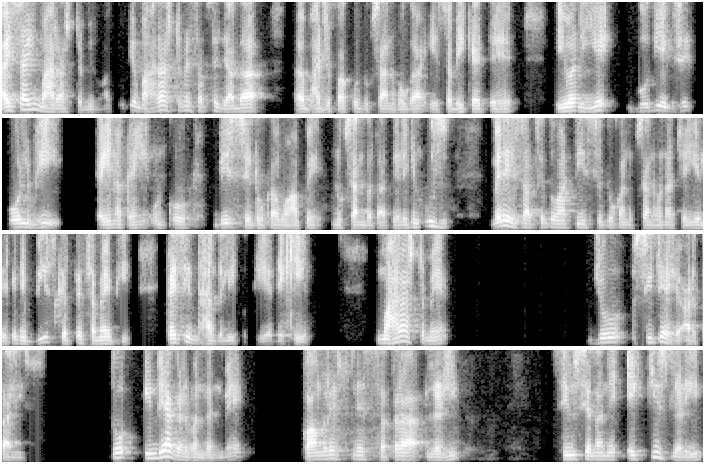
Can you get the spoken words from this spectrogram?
ऐसा ही महाराष्ट्र में हुआ क्योंकि महाराष्ट्र में सबसे ज़्यादा भाजपा को नुकसान होगा, ये सभी कहते हैं। इवन ये गोदी एग्ज़िट पोल भी कहीं न कहीं उनको 20 सीटों का वहाँ पे नुकसान बताते हैं। लेकिन उस मेरे हिसाब से तो वहाँ 30 सीटों का नुकसान होना चाहिए, लेकिन ये 20 करते समय भी कैसी धांधली होती है, देखिए। महाराष्ट्र में जो सीटें हैं 48, तो इंडिया गठबंधन में कांग्रेस ने 17 लड़ी, शिवसेना ने 21 लड़ी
